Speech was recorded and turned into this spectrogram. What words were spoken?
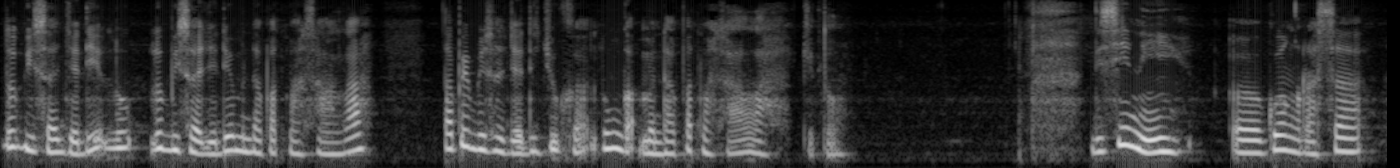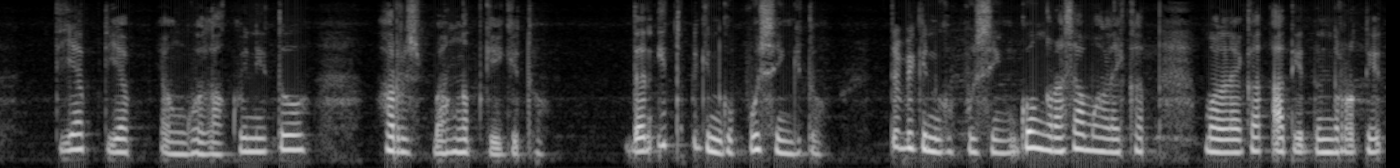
lu bisa jadi lu lu bisa jadi mendapat masalah tapi bisa jadi juga lu nggak mendapat masalah gitu. Di sini uh, eh, gue ngerasa tiap-tiap yang gue lakuin itu harus banget kayak gitu. Dan itu bikin gue pusing gitu. Itu bikin gue pusing. Gue ngerasa malaikat malaikat atit dan rotit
